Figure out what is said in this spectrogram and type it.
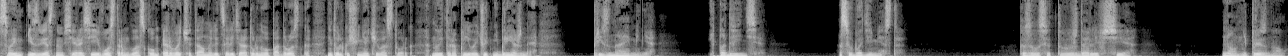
Своим известным всей России острым глазком РВ читал на лице литературного подростка не только щенячий восторг, но и торопливое, чуть небрежное «Признай меня и подвинься, освободи место». Казалось, этого ждали все, но он не признал.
